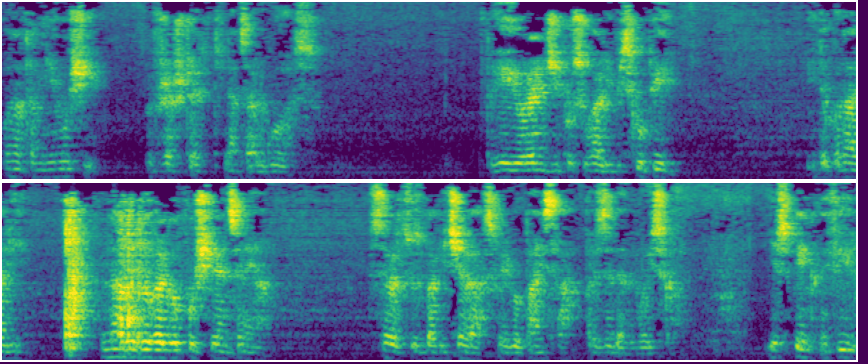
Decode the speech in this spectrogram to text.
Ona tam nie musi wrzeszczeć na cały głos. To jej orędzi posłuchali biskupi i dokonali narodowego poświęcenia sercu Zbawiciela swojego państwa, prezydent wojska. Jest piękny film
